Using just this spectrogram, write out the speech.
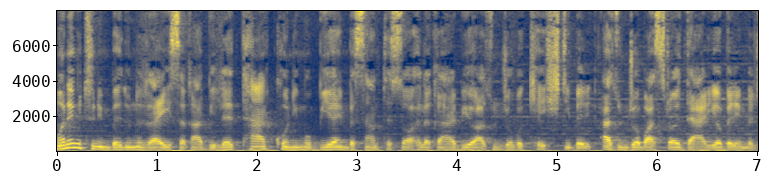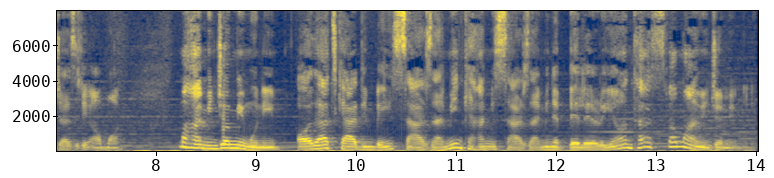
ما نمی‌تونیم بدون رئیس قبیله ترک کنیم و بیایم به سمت ساحل غربی و از اونجا با کشتی بریم از اونجا با اسرای دریا بریم به جزیره آمان. ما همینجا میمونیم. عادت کردیم به این سرزمین که همین سرزمین بلریانت هست و ما همینجا میمونیم.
